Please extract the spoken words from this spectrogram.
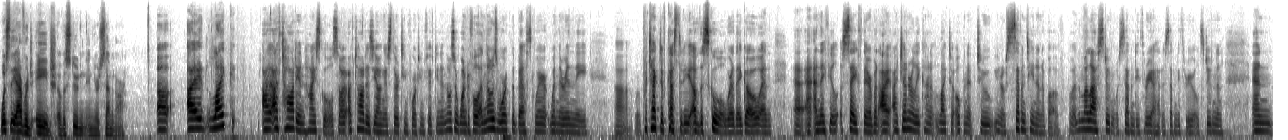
What's the average age of a student in your seminar? Uh, I like, I, have taught in high school, so I, have taught as young as 13, 14, 15, and those are wonderful, and those work the best where, when they're in the uh, protective custody of the school where they go and, uh, and they feel safe there. But I, I, generally kind of like to open it to, you know, 17 and above. My last student was 73. I had a 73-year-old student, and, and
